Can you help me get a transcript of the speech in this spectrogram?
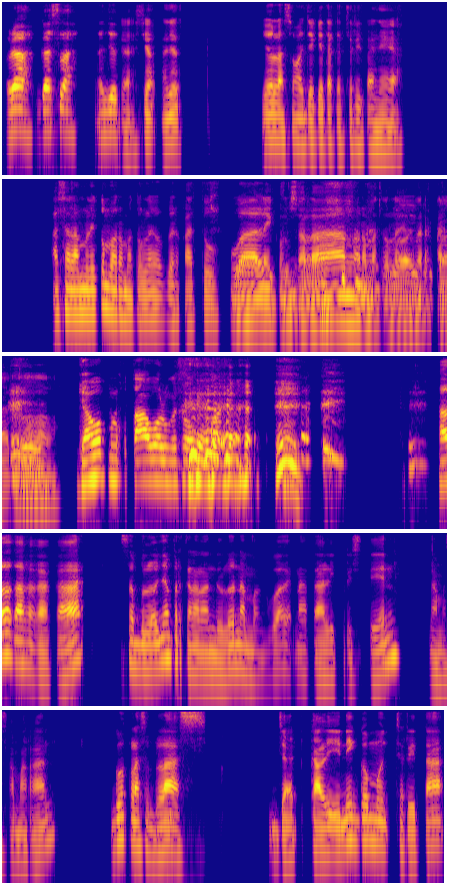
Udah, gas lah. Lanjut. Ya, siap, lanjut. Ya langsung aja kita ke ceritanya ya. Assalamualaikum warahmatullahi wabarakatuh. Waalaikumsalam warahmatullahi wabarakatuh. Jawab lu ketawa lu nggak sopan. Halo kakak-kakak. Sebelumnya perkenalan dulu nama gua Natalie Christine, nama samaran. Gua kelas 11. Jadi kali ini gue mau cerita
